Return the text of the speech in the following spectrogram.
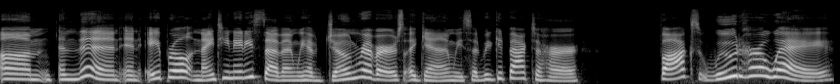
Um, and then in April 1987, we have Joan Rivers again. We said we'd get back to her. Fox wooed her away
